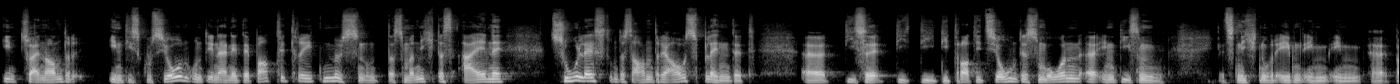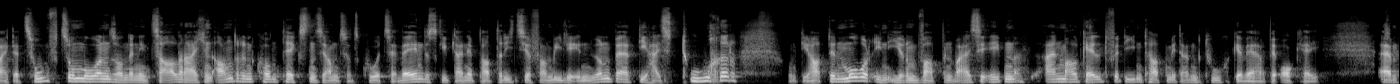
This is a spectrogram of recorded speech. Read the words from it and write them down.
in, zueinander in Diskussion und in eine Debatte treten müssen und dass man nicht das eine zulässt und das andere ausblendet. Äh, diese, die, die, die Tradition des Mohren äh, in diesem jetzt nicht nur eben im, im, äh, bei der Zunft zum Mohren, sondern in zahlreichen anderen Kontexten. Sie haben es jetzt kurz erwähnt, es gibt eine Patrizierfamilie in Nürnberg, die heißt Tucher und die hat den Moor in ihrem Wappen, weil sie eben einmal Geld verdient hat mit einem Tuchgewerbe. Okay. Ähm,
